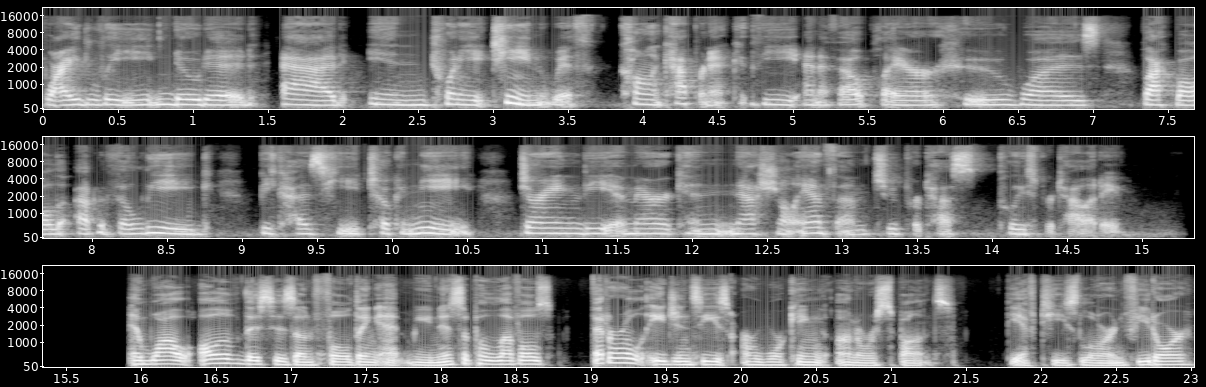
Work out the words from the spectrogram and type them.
widely noted ad in 2018 with Colin Kaepernick, the NFL player who was blackballed out of the league because he took a knee during the American national anthem to protest police brutality. And while all of this is unfolding at municipal levels, federal agencies are working on a response. The FT's Lauren Fedor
